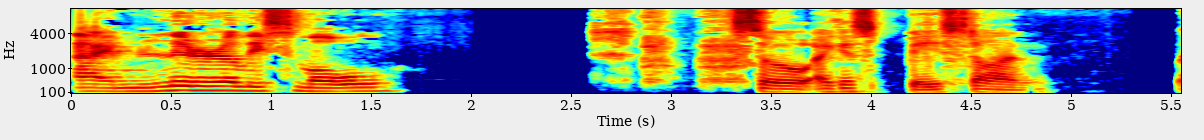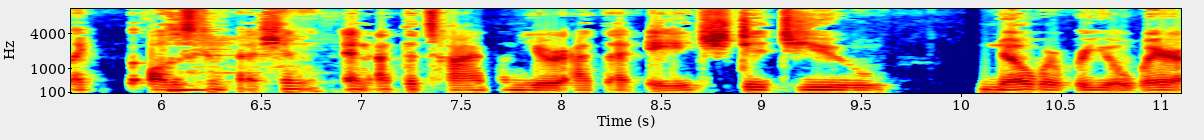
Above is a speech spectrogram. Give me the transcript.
I'm literally small. So I guess based on like all this confession, and at the time when you were at that age, did you know or were you aware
